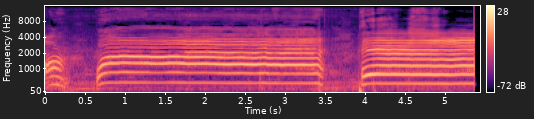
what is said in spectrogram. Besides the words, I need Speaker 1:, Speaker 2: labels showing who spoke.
Speaker 1: on.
